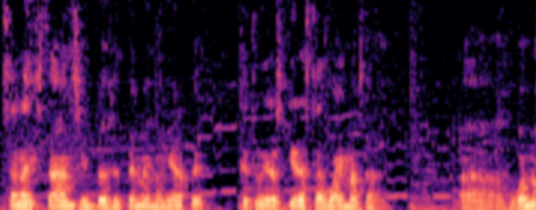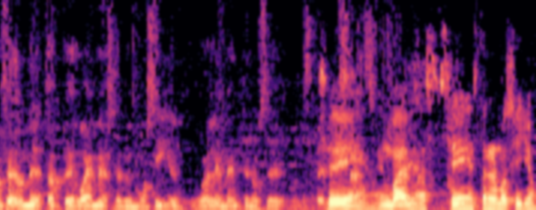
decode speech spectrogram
sana distancia y todo ese tema, imagínate que tuvieras que ir hasta Guaymas a bueno, no sé dónde toque Guaymas, en Hermosillo, probablemente, no sé. Sí, en Guaymas, sí, está en Hermosillo,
